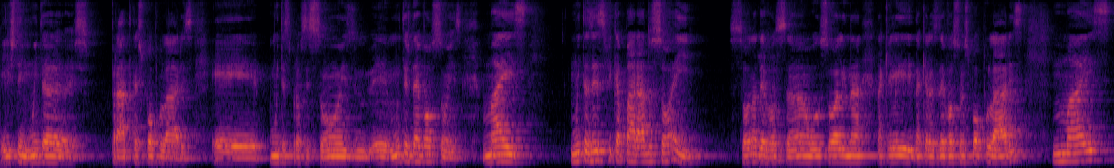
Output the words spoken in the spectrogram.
Eles têm muitas práticas populares, é, muitas procissões, é, muitas devoções. Mas, muitas vezes fica parado só aí. Só na devoção ou só ali na, naquele, naquelas devoções populares. Mas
